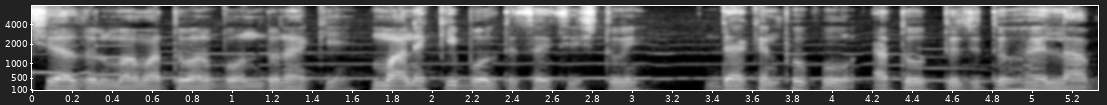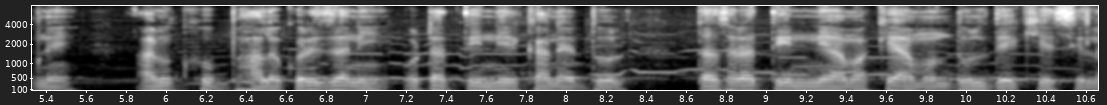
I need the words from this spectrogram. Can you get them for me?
সিরাজুল মামা তোমার বন্ধু নাকি? মানে কি বলতে চাইছিস তুই? দেখেন ফুপু, এত উত্তেজিত হয়ে লাভ নেই। আমি খুব ভালো করে জানি ওটা তিন্নির কানের দুল। তাছাড়া তিন্নি আমাকে এমন দুল দেখিয়েছিল।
